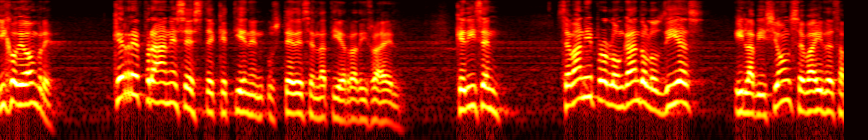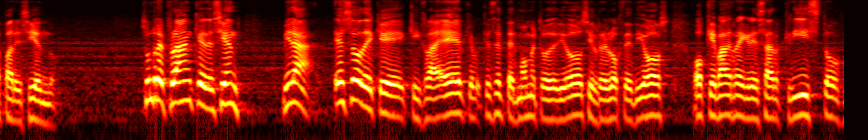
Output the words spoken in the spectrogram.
Hijo de hombre, ¿qué refrán es este que tienen ustedes en la tierra de Israel? Que dicen, se van a ir prolongando los días y la visión se va a ir desapareciendo. Es un refrán que decían, mira, eso de que, Israel, que, es el termómetro de Dios y el reloj de Dios, o que va a regresar Cristo,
